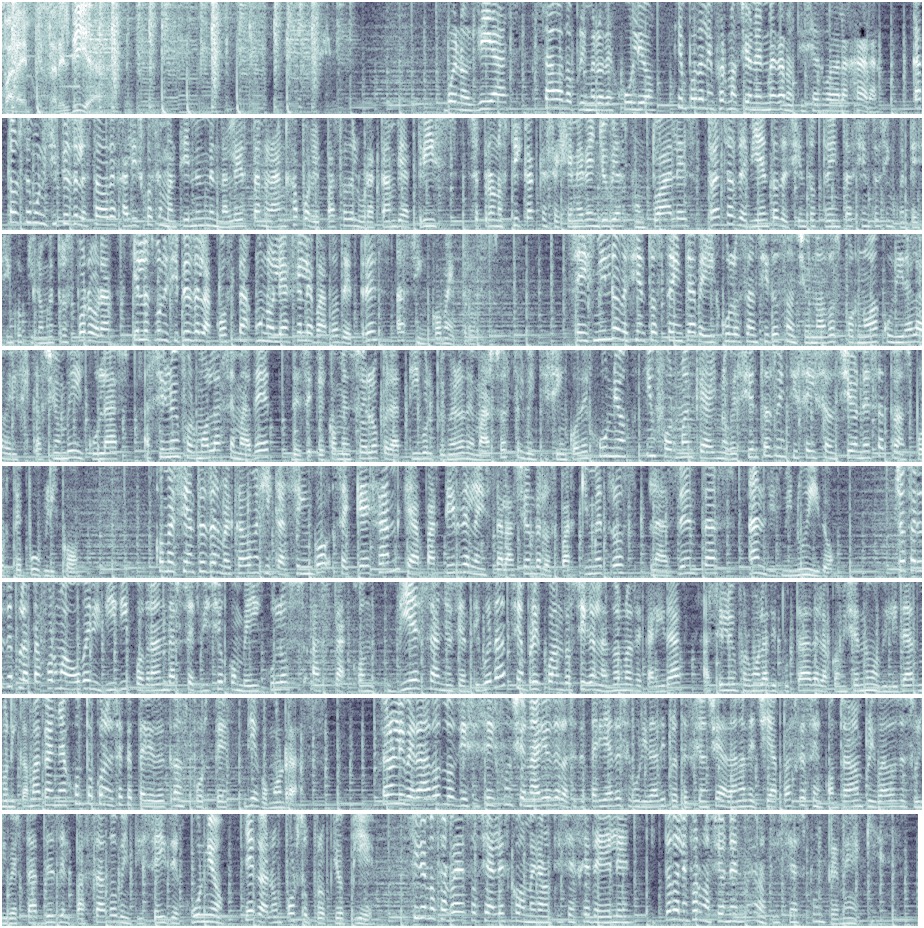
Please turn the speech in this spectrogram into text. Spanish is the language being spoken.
para empezar el día. Buenos días, sábado primero de julio, tiempo de la información en Mega Noticias Guadalajara. 14 municipios del estado de Jalisco se mantienen en alerta naranja por el paso del huracán Beatriz. Se pronostica que se generen lluvias puntuales, rachas de viento de 130 a 155 kilómetros por hora y en los municipios de la costa un oleaje elevado de 3 a 5 metros. 6.930 vehículos han sido sancionados por no acudir a la verificación vehicular. Así lo informó la SEMADET. Desde que comenzó el operativo el 1 de marzo hasta el 25 de junio, informan que hay 926 sanciones a transporte público. Comerciantes del mercado Mexicalcingo se quejan que a partir de la instalación de los parquímetros, las ventas han disminuido. Choferes de plataforma Uber y Didi podrán dar servicio con vehículos hasta con 10 años de antigüedad, siempre y cuando sigan las normas de calidad. Así lo informó la diputada de la Comisión de Movilidad, Mónica Magaña, junto con el secretario de Transporte, Diego Monraz. Fueron liberados los 16 funcionarios de la Secretaría de Seguridad y Protección Ciudadana de Chiapas que se encontraban privados de su libertad desde el pasado 26 de junio. Llegaron por su propio pie. Síguenos en redes sociales como Mega Noticias GDL y toda la información en meganoticias.mx.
